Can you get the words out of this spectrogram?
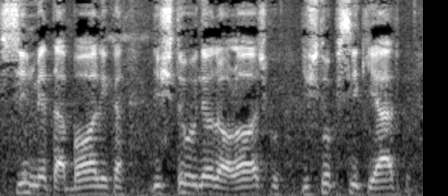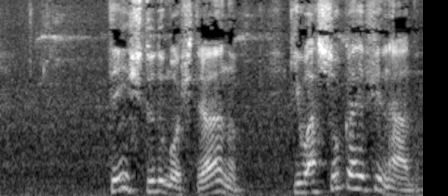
síndrome metabólica, distúrbio neurológico, distúrbio psiquiátrico. Tem estudo mostrando que o açúcar refinado,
